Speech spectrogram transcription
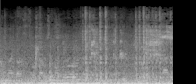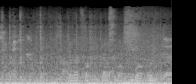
Oh my god, I thought that was a manual. Yeah, that fucking got us about to walk over. Yeah.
